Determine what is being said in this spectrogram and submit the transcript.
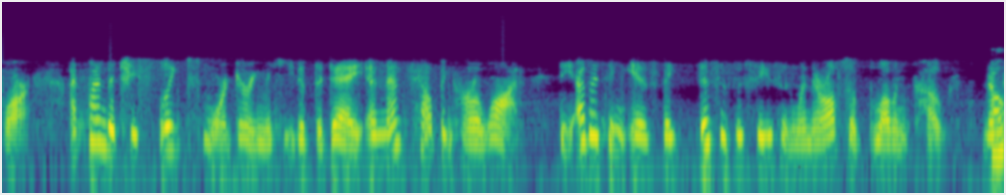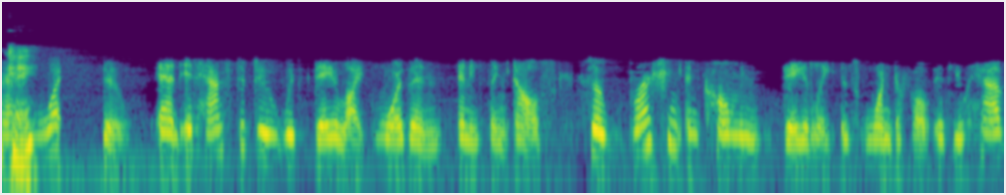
far. I find that she sleeps more during the heat of the day, and that's helping her a lot. The other thing is they this is the season when they're also blowing coat. No Okay. matter what you do. And it has to do with daylight more than anything else. So brushing and combing daily is wonderful. If you have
